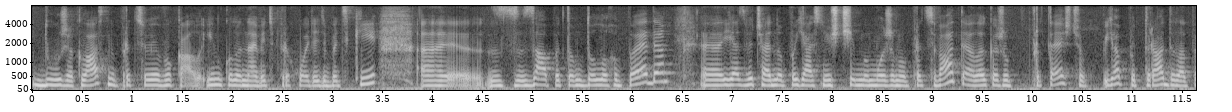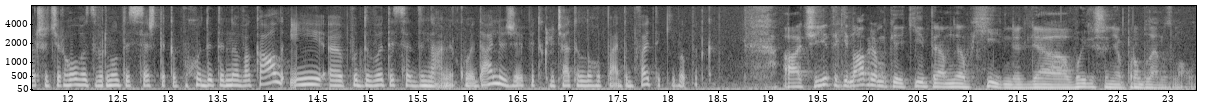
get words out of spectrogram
дуже класно працює вокал. Інколи навіть приходять батьки е, з запитом до логопеда. Я, звичайно, пояснюю, з чим ми можемо працювати, але кажу про те, що я б радила першочергово звернутися все ж таки походити на вокал і е, подивитися динаміку. І далі вже підключати логопеда. Бувають такі випадки. А чи є такі напрямки, які прям необхідні для вирішення проблем з мовою?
